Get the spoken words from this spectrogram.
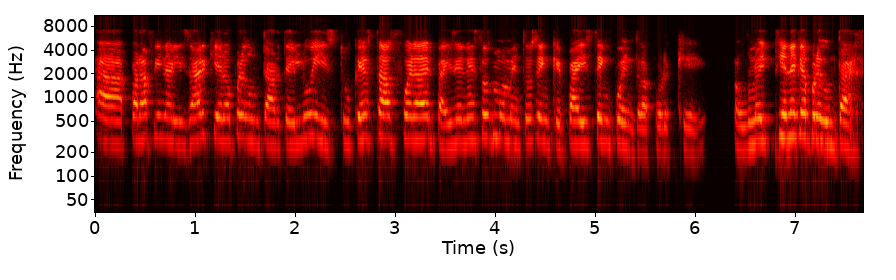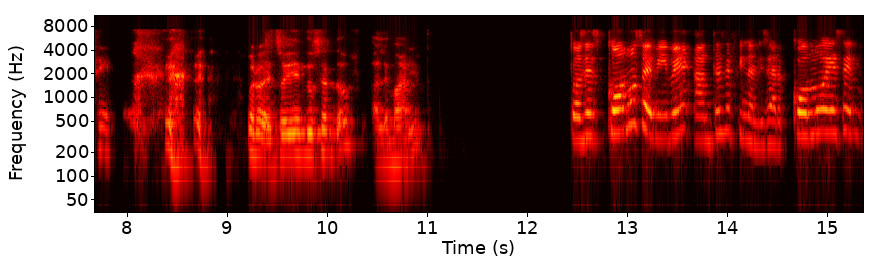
ah, para finalizar quiero preguntarte, Luis, tú que estás fuera del país en estos momentos, ¿en qué país te encuentras? Porque uno tiene que preguntarse. bueno, estoy en Düsseldorf, Alemania. Entonces, ¿cómo se vive, antes de finalizar, cómo es el,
